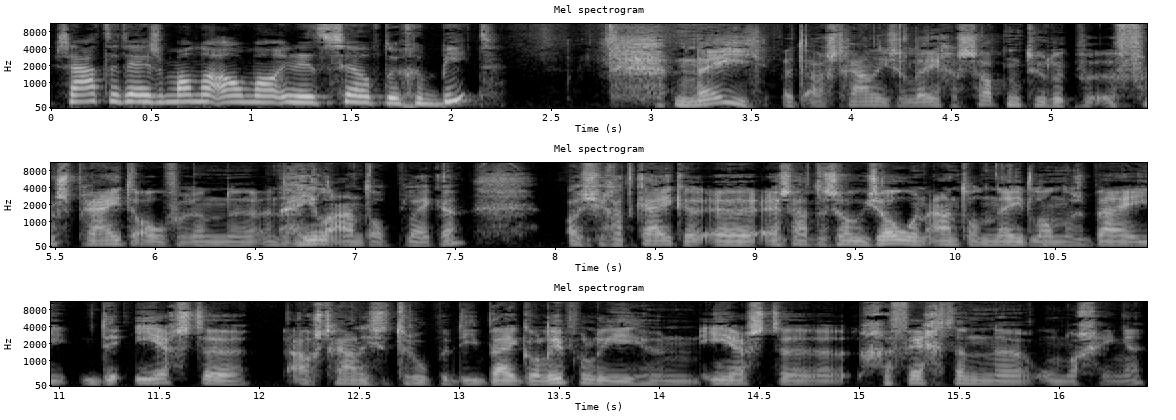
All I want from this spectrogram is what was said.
zaten deze mannen allemaal in hetzelfde gebied? Nee, het Australische leger zat natuurlijk verspreid over een, een heel aantal plekken. Als je gaat kijken, er zaten sowieso een aantal Nederlanders bij de eerste Australische troepen die bij Gallipoli hun eerste gevechten uh, ondergingen.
